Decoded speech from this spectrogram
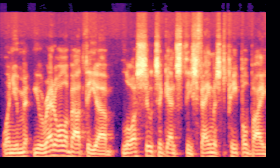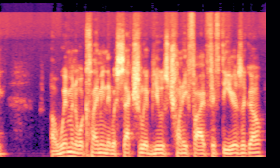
When you you read all about the uh, lawsuits against these famous people by uh, women who were claiming they were sexually abused 25, 50 years ago,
